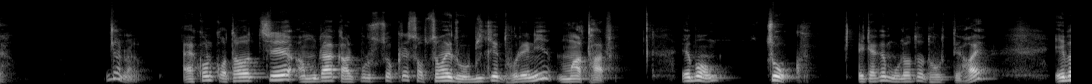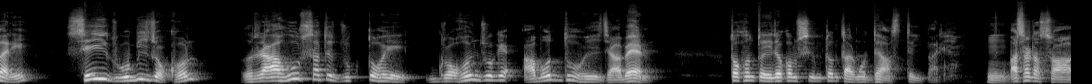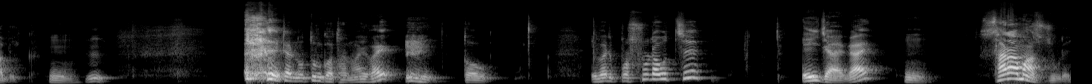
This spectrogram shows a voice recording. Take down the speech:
না না। এখন কথা হচ্ছে আমরা কালপুরুষ চক্রে সবসময় রবিকে ধরে নিই মাথার এবং চোখ। এটাকে মূলত ধরতে হয়। এবারে সেই রবি যখন রাহুর সাথে যুক্ত হয়ে গ্রহণযোগে আবদ্ধ হয়ে যাবেন তখন তো এরকম সিমটম তার মধ্যে আসতেই পারে। হুম। আসাটা স্বাভাবিক। হুম। এটা নতুন কথা নয় ভাই। তো এবারে প্রশ্নটা হচ্ছে এই জায়গায় হুম। সারা মাস জুড়ে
